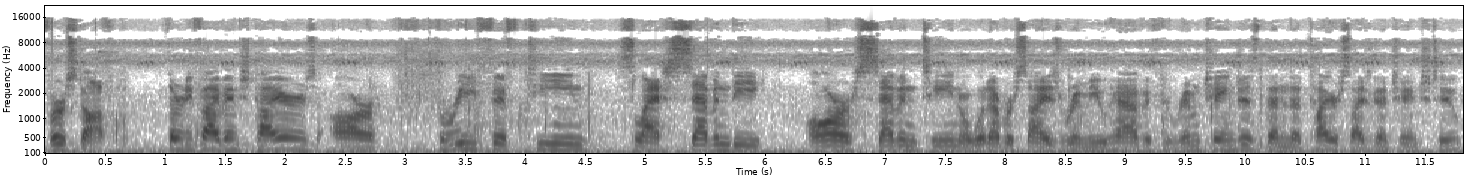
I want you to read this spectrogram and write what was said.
first off, 35 inch tires are 315 slash 70 R17 or whatever size rim you have. If your rim changes, then the tire size is going to change too.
